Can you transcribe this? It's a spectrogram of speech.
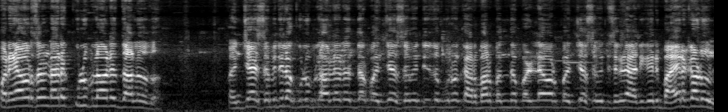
पर्यावरण डायरेक्ट कुलूप लावण्यात झालं होतं. पंचायत समितीला कुलूप लावल्यानंतर पंचायत समितीचा पूर्ण कारभार बंद पडल्यावर पंचायत समिती सगळे अधिकारी बाहेर काढून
